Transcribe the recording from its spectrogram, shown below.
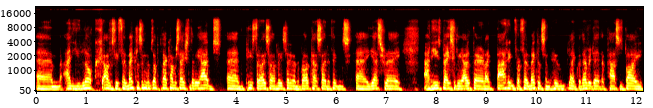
Um, and you look, obviously, Phil Mickelson comes up with that conversation that he had, uh, the piece that I saw, at least anyway, on the broadcast side of things uh, yesterday. And he's basically out there like batting for Phil Mickelson, who, like, with every day that passes by,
